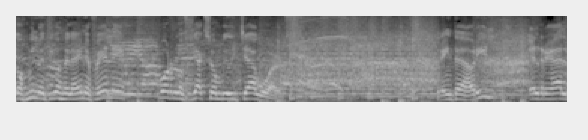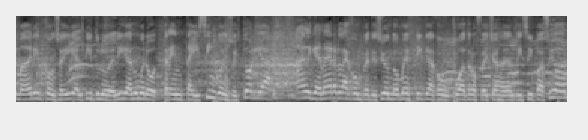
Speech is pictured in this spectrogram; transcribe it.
2022 de la NFL por los Jacksonville Jaguars. 30 de abril, el Real Madrid conseguía el título de liga número 35 en su historia al ganar la competición doméstica con cuatro fechas de anticipación.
